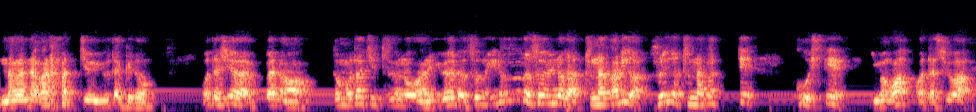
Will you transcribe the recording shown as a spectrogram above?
長々なって言うたけど、私はやっぱりの、友達っていうのは、いわゆるそのいろんなそういうのが、つながりが、それがつながって、こうして、今は私は、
